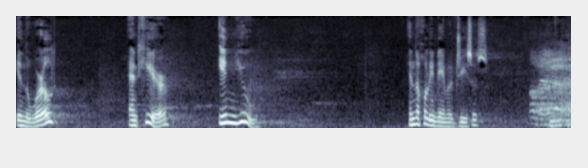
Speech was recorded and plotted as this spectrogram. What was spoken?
In the world, and here, in you. In the holy name of Jesus. Amen. Amen.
